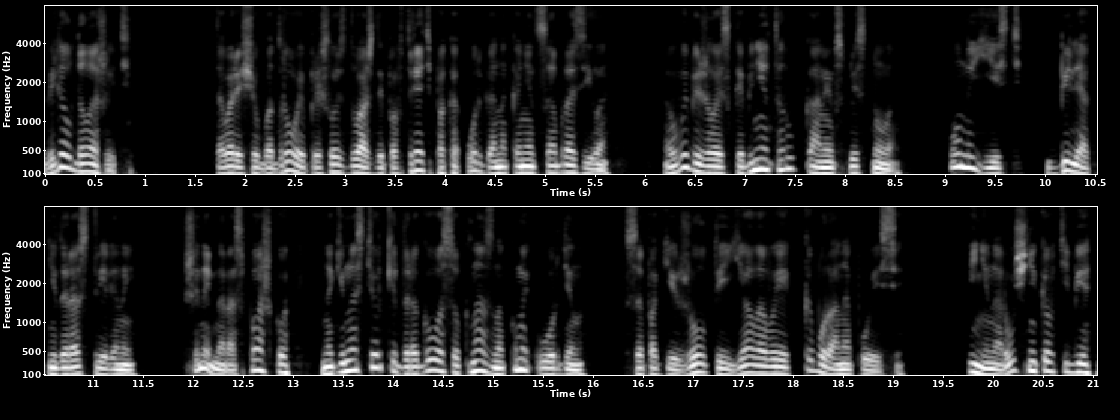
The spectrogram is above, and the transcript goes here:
велел доложить. Товарищу Бодровой пришлось дважды повторять, пока Ольга наконец сообразила. Выбежала из кабинета, руками всплеснула. Он и есть, беляк недорасстрелянный. Шинель нараспашку, на гимнастерке дорогого сукна знакомый орден – сапоги желтые, яловые, кобура на поясе. И ни наручников тебе,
